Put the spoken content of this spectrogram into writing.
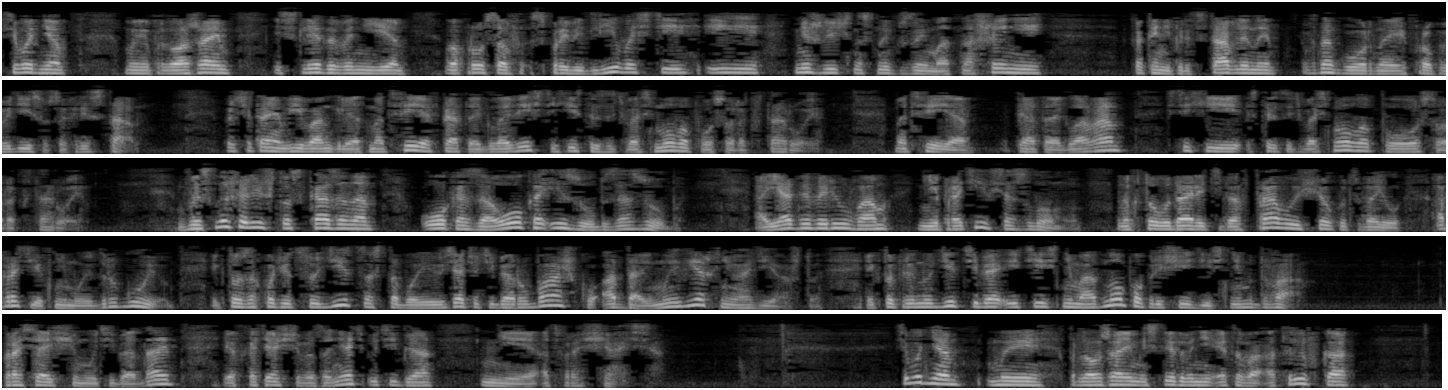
Сегодня мы продолжаем исследование вопросов справедливости и межличностных взаимоотношений, как они представлены в Нагорной проповеди Иисуса Христа. Прочитаем в Евангелии от Матфея в пятой главе стихи с 38 по 42. Матфея, пятая глава, стихи с 38 по 42. «Вы слышали, что сказано «око за око и зуб за зуб», а я говорю вам, не протився злому, но кто ударит тебя в правую щеку твою, обрати к нему и другую. И кто захочет судиться с тобой и взять у тебя рубашку, отдай ему и верхнюю одежду. И кто принудит тебя идти с ним одно поприще, иди с ним два. Просящему у тебя дай, и от хотящего занять у тебя не отвращайся. Сегодня мы продолжаем исследование этого отрывка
